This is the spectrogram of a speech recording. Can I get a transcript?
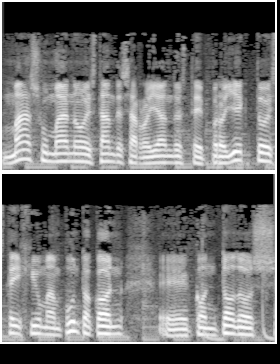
Más Humano están desarrollando este proyecto stayhuman.com con todos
